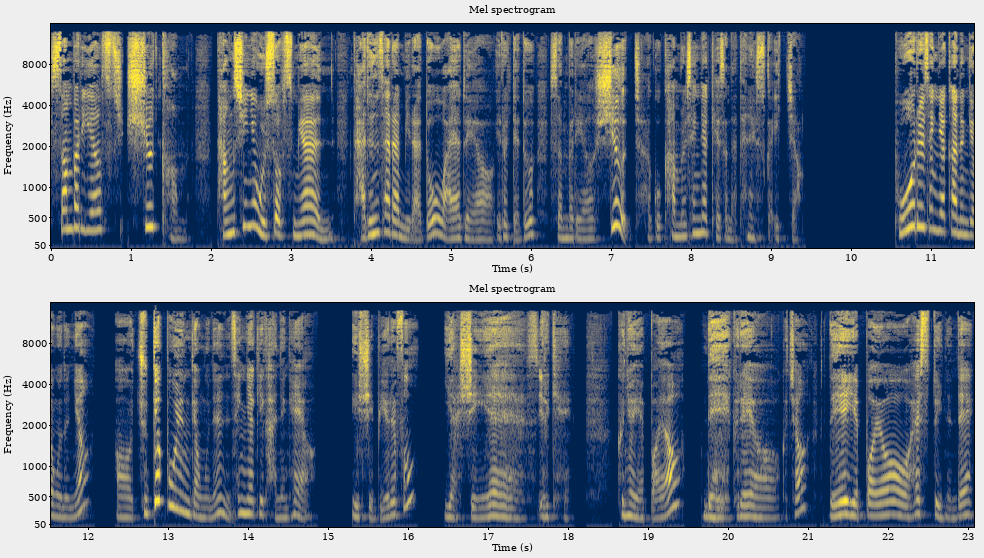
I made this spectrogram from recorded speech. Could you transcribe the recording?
somebody else should come. 당신이 올 수 없으면 다른 사람이라도 와야 돼요. 이럴 때도 somebody else should 하고 come을 생략해서 나타낼 수가 있죠. 보어를 생략하는 경우는요. 어, 주격 보이는 경우는 생략이 가능해요. Is she beautiful? Yes, she is. 이렇게. 그녀 예뻐요? 네, 그래요. 그쵸? 네, 예뻐요. 할 수도 있는데,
